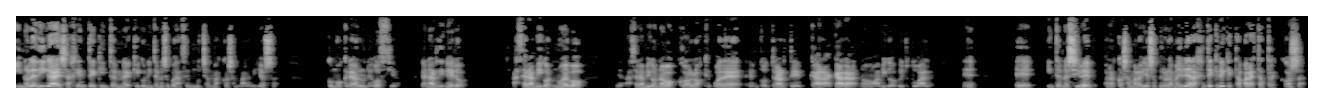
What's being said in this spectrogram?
Y no le diga a esa gente que Internet, que con Internet se pueden hacer muchas más cosas maravillosas, como crear un negocio, ganar dinero, hacer amigos nuevos, eh, hacer amigos nuevos con los que puedes encontrarte cara a cara, no amigos virtuales. ¿eh? Eh, Internet sirve para cosas maravillosas, pero la mayoría de la gente cree que está para estas tres cosas.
